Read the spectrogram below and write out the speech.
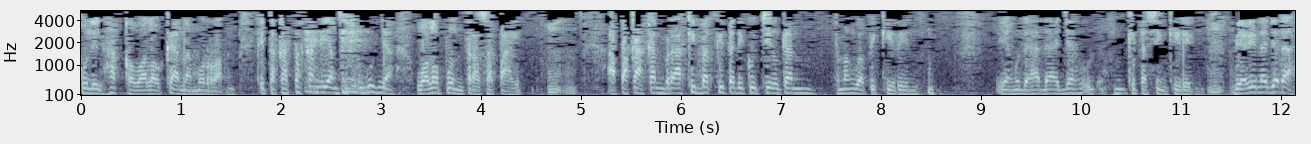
kulil haqqa walau kana murran. Kita katakan yang sesungguhnya walaupun terasa pahit. Mm-mm. Apakah akan berakibat kita dikucilkan? Emang gua pikirin. Yang udah ada aja kita singkirin. Biarin aja dah.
